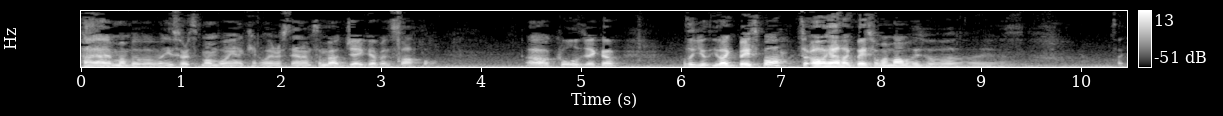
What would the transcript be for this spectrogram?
Hi, I'm mumbling. He starts mumbling. I can't really understand him. Something about Jacob and softball. Oh, cool, Jacob. Was like, you, you like baseball? So oh yeah, I like baseball. My mom plays baseball. It's like,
